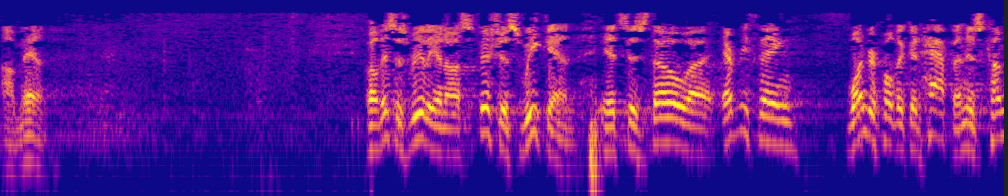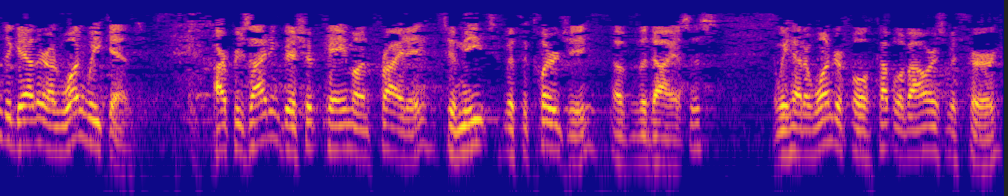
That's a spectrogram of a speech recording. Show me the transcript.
Amen. Well, this is really an auspicious weekend. It's as though uh, everything wonderful that could happen has come together on one weekend. Our presiding bishop came on Friday to meet with the clergy of the diocese, and we had a wonderful couple of hours with her.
